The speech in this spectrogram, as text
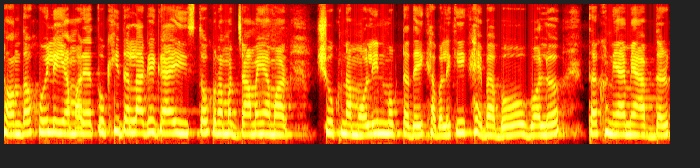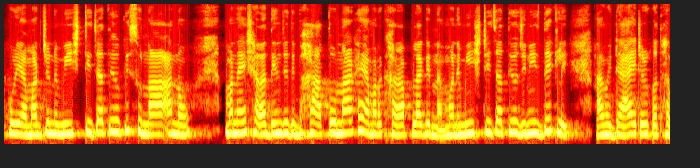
সন্ধ্যা হইলেই আমার এত খিদা লাগে গাইস তখন আমার জামাই আমার শুকনা মলিন মুখটা দেখা বলে, কি খাইবা বউ বলো? তখনই আমি আবদার করি, আমার জন্য মিষ্টি জাতীয় কিছু না আনো। মানে সারাদিন যদি ভাতও না খাই আমার খারাপ লাগে না। মানে মিষ্টি জাতীয় জিনিস দেখলে আমি ডায়েটের কথা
